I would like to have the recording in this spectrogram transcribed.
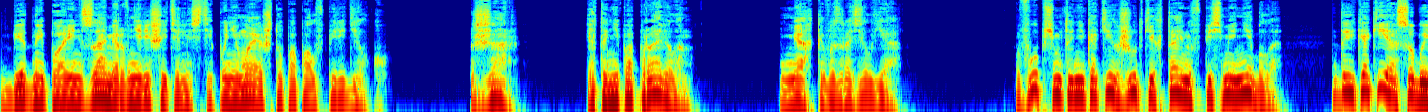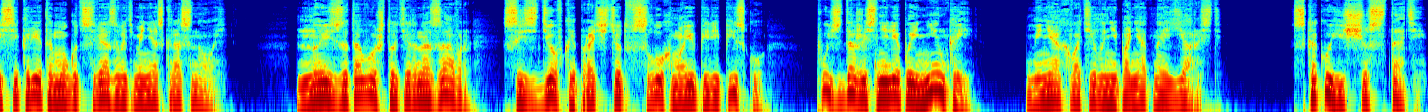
Бедный парень замер в нерешительности, понимая, что попал в переделку. Жар. Это не по правилам, мягко возразил я. В общем-то, никаких жутких тайн в письме не было. Да и какие особые секреты могут связывать меня с Красновой? Но из-за того, что тиранозавр с издевкой прочтет вслух мою переписку, пусть даже с нелепой Нинкой, меня охватила непонятная ярость. С какой еще стати?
